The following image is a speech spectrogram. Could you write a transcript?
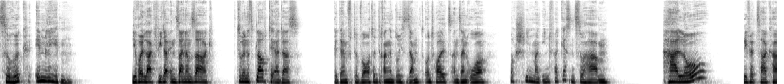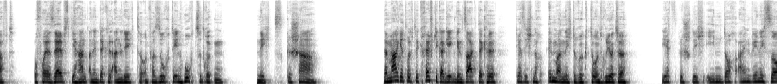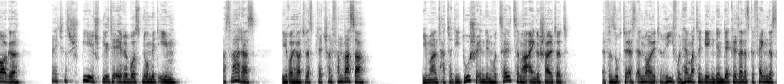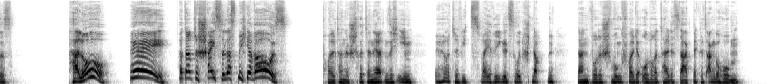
Zurück im Leben. Leroy lag wieder in seinem Sarg. Zumindest glaubte er das. Gedämpfte Worte drangen durch Samt und Holz an sein Ohr, doch schien man ihn vergessen zu haben. Hallo? rief er zaghaft, bevor er selbst die Hand an den Deckel anlegte und versuchte, ihn hochzudrücken. Nichts geschah. Der Magier drückte kräftiger gegen den Sargdeckel, der sich noch immer nicht rückte und rührte. Jetzt beschlich ihn doch ein wenig Sorge. Welches Spiel spielte Erebus nur mit ihm? Was war das? Leroy hörte das Plätschern von Wasser. Jemand hatte die Dusche in dem Hotelzimmer eingeschaltet. Er versuchte es erneut, rief und hämmerte gegen den Deckel seines Gefängnisses. Hallo? Hey! Verdammte Scheiße, lasst mich hier raus! Polternde Schritte näherten sich ihm. Er hörte, wie zwei Riegel zurückschnappten dann wurde schwungvoll der obere Teil des Sargdeckels angehoben.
